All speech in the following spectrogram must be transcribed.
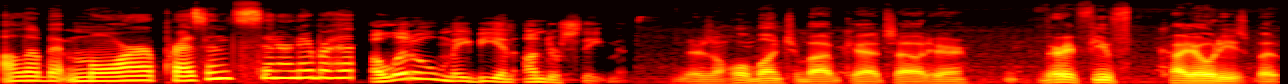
a little bit more presence in our neighborhood. A little may be an understatement. There's a whole bunch of bobcats out here. Very few coyotes, but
